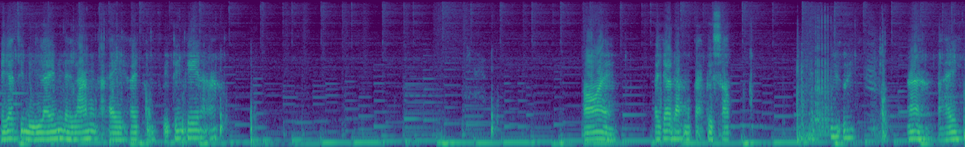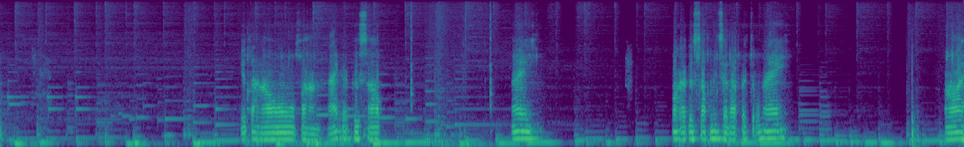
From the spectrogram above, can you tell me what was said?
Bây giờ thì đi lên để làm cái hệ thống phía trên kia đã. Bây giờ đặt một cái cửa sập. Ui ui. À đây. Để tao bằng hai cái cửa sập. Này một cái cửa sập mình sẽ đặt ở chỗ này. Rồi.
